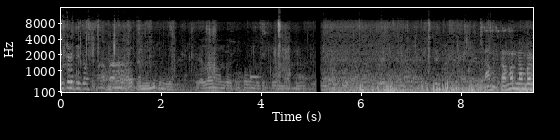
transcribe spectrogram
ఇక్కడ తిరుగు ఎలా ఉందో తిరుగు తిరుగు కమన్ నంబర్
